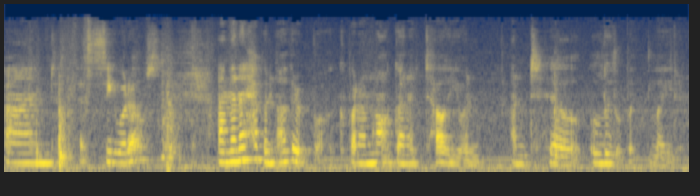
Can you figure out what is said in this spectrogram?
And let's see what else. And then I have another book, but I'm not going to tell you until a little bit later.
